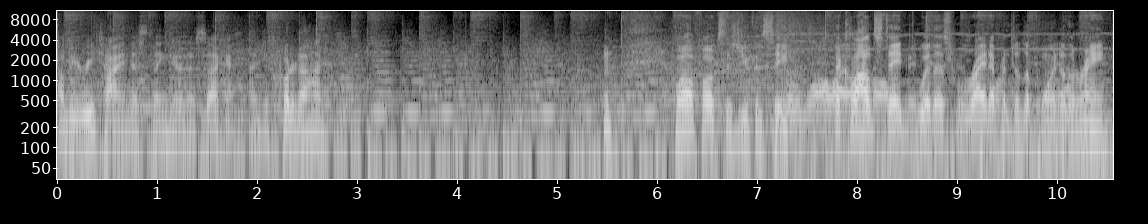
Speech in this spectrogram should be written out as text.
I'll be retying this thing here in a second. I just put it on. well, folks, as you can see, the cloud stayed with us right up until the point yeah. of the rain.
